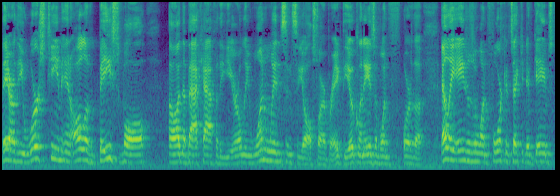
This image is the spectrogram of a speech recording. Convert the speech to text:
They are the worst team in all of baseball on the back half of the year. Only one win since the All Star break. The Oakland A's have won, or the LA Angels have won four consecutive games.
